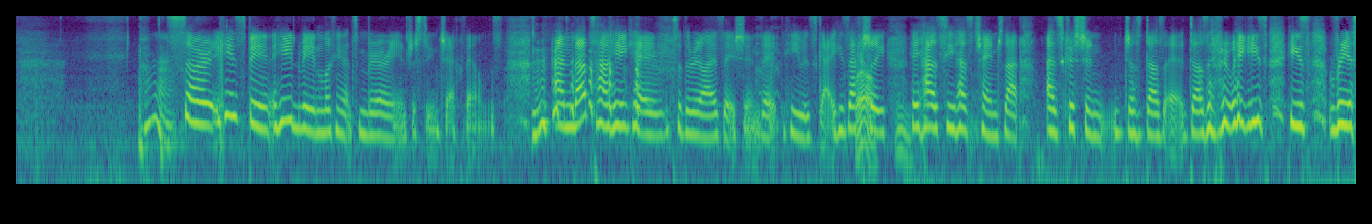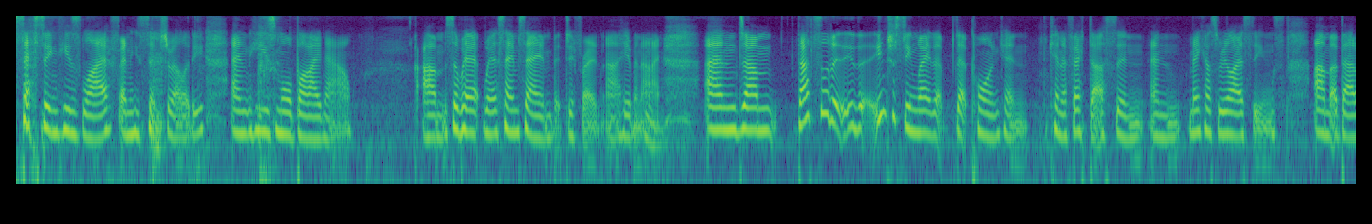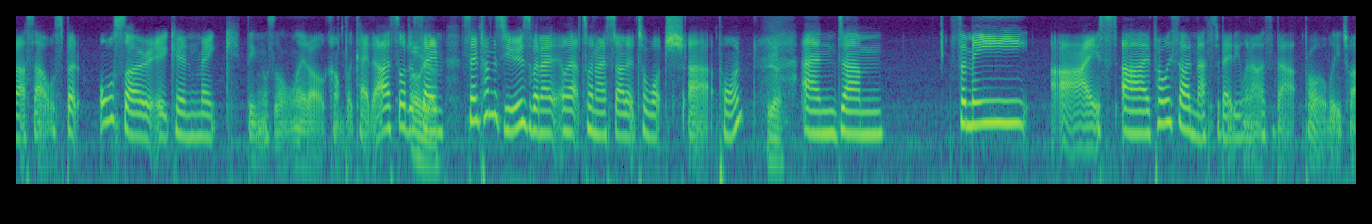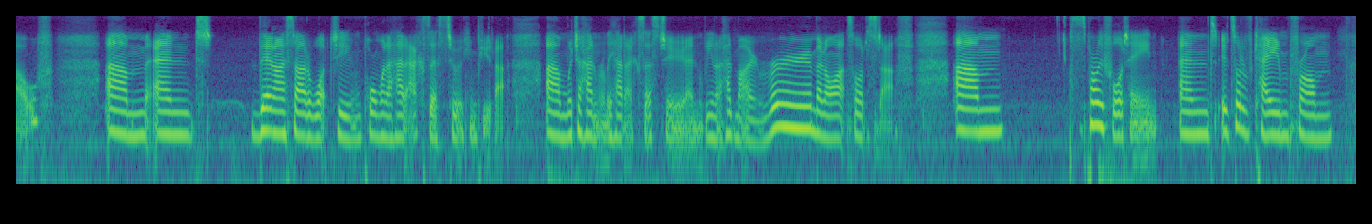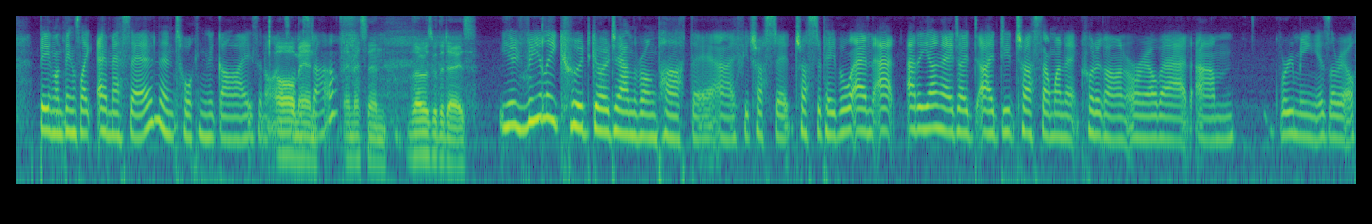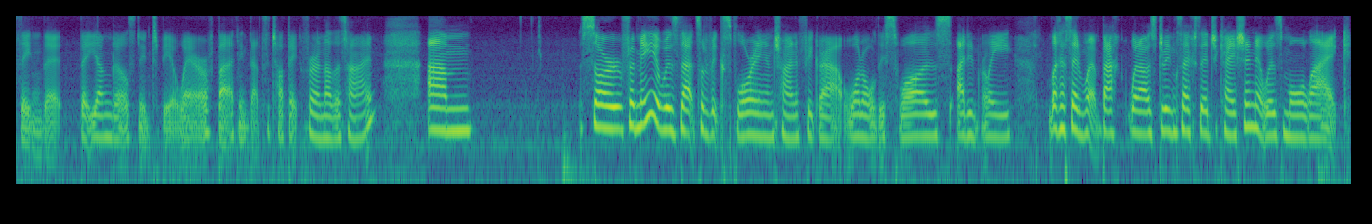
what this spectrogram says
So he's been he'd been looking at some very interesting Czech films, and that's how he came to the realization that he was gay. He's actually he has he has changed that as Christian just does does every week. He's he's reassessing his life and his sexuality, and he's more bi now. Um, so we're we're same same but different, uh, him and I, and um, that's sort of the interesting way that, that porn can can affect us and, and make us realize things um, about ourselves, but also it can make things a little complicated. I sort of Oh, yeah. same same time as you when I that's when I started to watch uh, porn. Yeah. And um, for me, I, I probably started masturbating when I was about probably 12. Um, and then I started watching porn when I had access to a computer, um, which I hadn't really had access to, and you know had my own room and all that sort of stuff. Um, so it's probably fourteen, and it sort of came from being on things like MSN and talking to guys and all that Oh sort man, of stuff. MSN. Those were the days. You really could go down the wrong path there uh, if you trusted trusted people. And at, at a young age, I, I did trust someone that could have gone real bad. Um, grooming is a real thing that, that young girls need to be aware of, but I think that's a topic for another time. Um, so for me, it was that sort of exploring and trying to figure out what all this was. I didn't really, like I said, went back when I was doing sex education. It was more like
